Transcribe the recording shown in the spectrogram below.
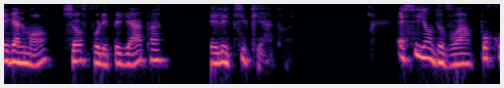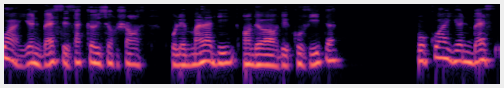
également, sauf pour les pédiatres et les psychiatres. Essayons de voir pourquoi il y a une baisse des accueils d'urgence pour les maladies en dehors du Covid, pourquoi il y a une baisse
